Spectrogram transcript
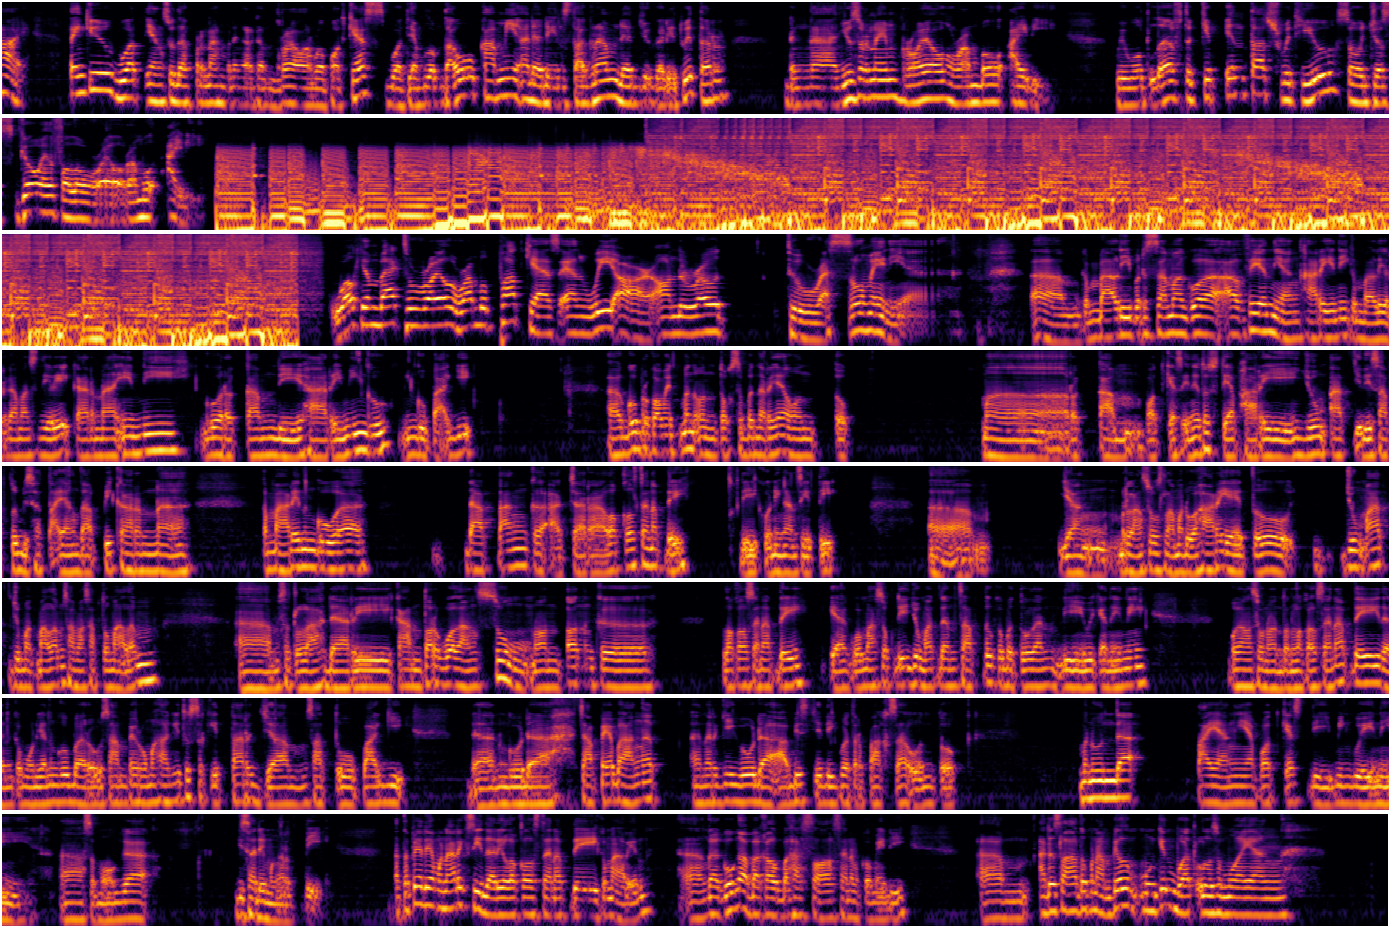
Hai, thank you buat yang sudah pernah mendengarkan Royal Rumble Podcast. Buat yang belum tahu, kami ada di Instagram dan juga di Twitter dengan username Royal Rumble ID. We would love to keep in touch with you, so just go and follow Royal Rumble ID. Welcome back to Royal Rumble Podcast, and we are on the road to WrestleMania. Um, kembali bersama gue Alvin yang hari ini kembali rekaman sendiri karena ini gue rekam di hari Minggu, Minggu pagi. Uh, gue berkomitmen untuk sebenarnya untuk merekam podcast ini tuh setiap hari Jumat, jadi Sabtu bisa tayang. Tapi karena kemarin gue datang ke acara local stand up day di Kuningan City um, yang berlangsung selama dua hari yaitu Jumat, Jumat malam sama Sabtu malam. Um, setelah dari kantor gue langsung nonton ke local stand up day. Ya gue masuk di Jumat dan Sabtu kebetulan di weekend ini gue langsung nonton local stand up day dan kemudian gue baru sampai rumah lagi tuh sekitar jam satu pagi dan gue udah capek banget energi gue udah habis jadi gue terpaksa untuk menunda tayangnya podcast di minggu ini. Uh, semoga bisa dimengerti. Uh, tapi ada yang menarik sih dari local stand up day kemarin. Uh, nggak gue nggak bakal bahas soal stand up comedy. Um, ada salah satu penampil mungkin buat lo semua yang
